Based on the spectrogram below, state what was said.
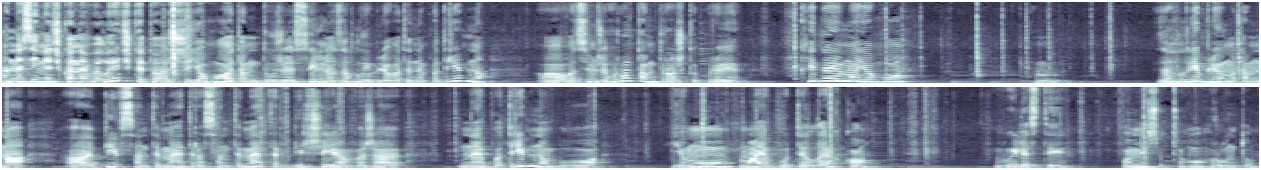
насіннячко невеличке, тож його там дуже сильно заглиблювати не потрібно. Оцим же ґрунтом трошки прикидаємо його, заглиблюємо там на пів сантиметра сантиметр. Більше я вважаю не потрібно, бо йому має бути легко вилізти поміж цього ґрунту.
